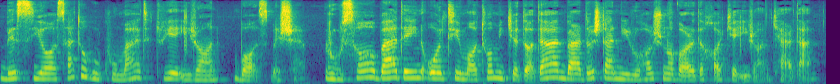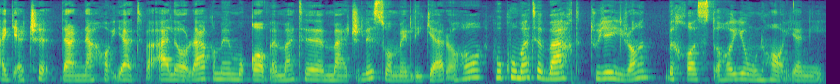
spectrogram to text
به سیاست و حکومت توی ایران باز بشه. روسها بعد این التیماتومی که دادن برداشتن نیروهاشون رو وارد خاک ایران کردن اگرچه در نهایت و علا رقم مقاومت مجلس و ملیگره ها حکومت وقت توی ایران به خواسته های اونها یعنی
